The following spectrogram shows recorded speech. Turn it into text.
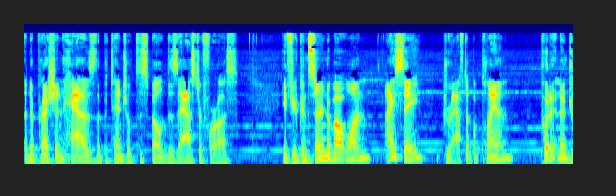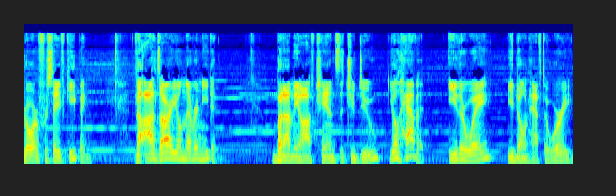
a depression has the potential to spell disaster for us. If you're concerned about one, I say draft up a plan, put it in a drawer for safekeeping. The odds are you'll never need it. But on the off chance that you do, you'll have it. Either way, you don't have to worry.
